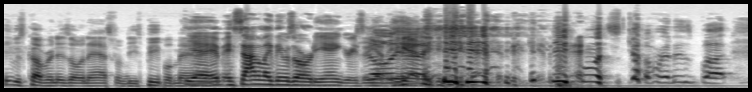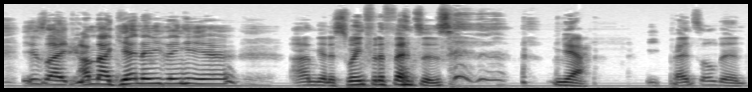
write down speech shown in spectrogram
he was covering his own ass from these people, man. Yeah, it, it sounded like they was already angry. So Oh, yeah, he was covering his butt. He's like, I'm not getting anything here. I'm going to swing for the fences. yeah. he penciled in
